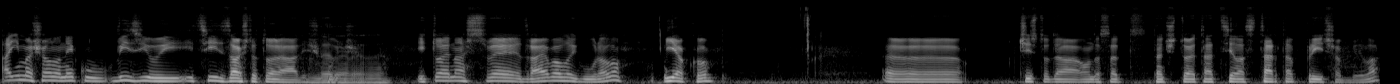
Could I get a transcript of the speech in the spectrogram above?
a imaš ono neku viziju i, i cilj zašto to radiš, Da, da, da, da. I to je nas sve drajvalo i guralo, iako e, čisto da onda sad, znači to je ta cijela startup priča bila,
